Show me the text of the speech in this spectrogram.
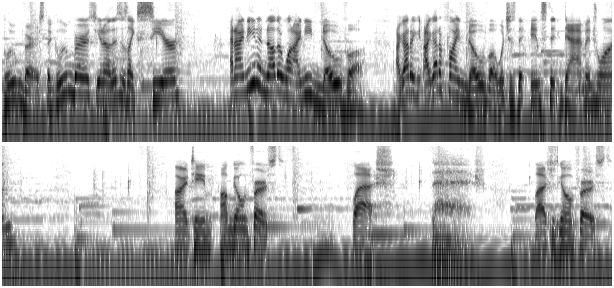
gloom burst. The gloom burst, you know, this is like seer. And I need another one. I need Nova. I gotta I gotta find Nova, which is the instant damage one. All right, team. I'm going first. Flash. Flash. Flash is going first.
